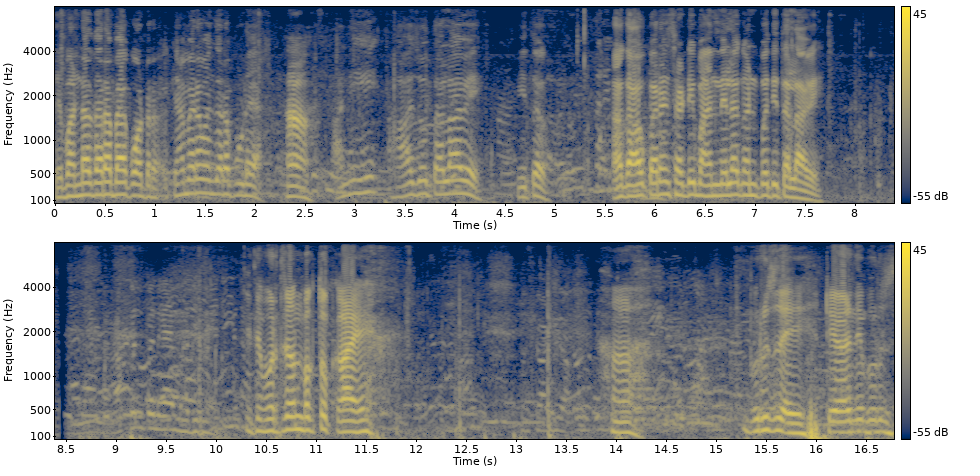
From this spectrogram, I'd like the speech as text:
हे भंडारदारा बॅक वॉटर कॅमेरामॅन जरा पुढे या. हा. आणि हा जो तलाव आहे इथं हा गावकऱ्यांसाठी बांधलेला गणपती तलाव आहे. इथे वरती जाऊन बघतो काय. आहे. हा. बुरुज आहे टेळणी बुरुज.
